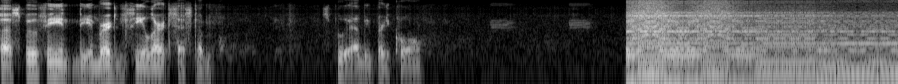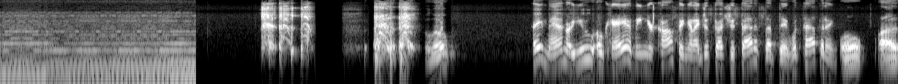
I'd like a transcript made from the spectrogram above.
Uh, spoofing the emergency alert system. Spoo- that'd be pretty cool. Hello? Hey man, are you okay? I mean, you're coughing, and I just got your status update. What's happening? Well, I,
